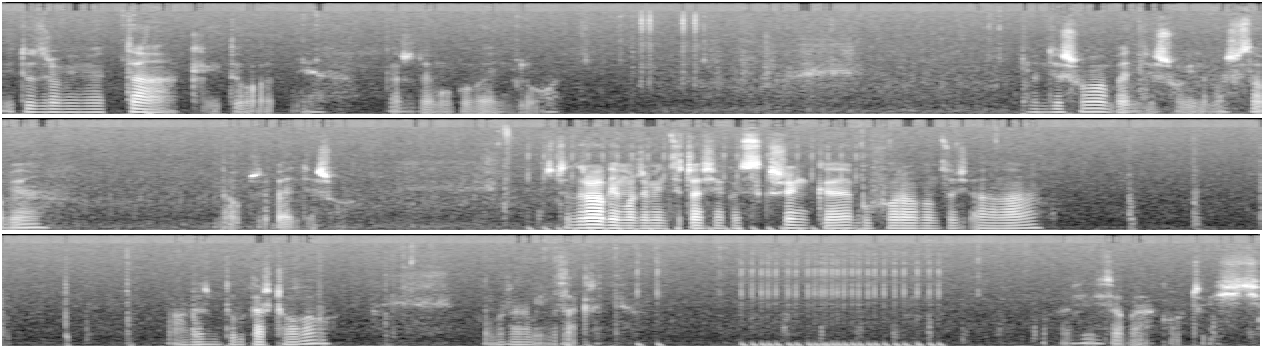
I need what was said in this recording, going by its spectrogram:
I tu zrobimy tak. I to ładnie. Każdemu po węglu. Będzie szło? Będzie szło. Ile masz w sobie? Dobrze, będzie szło. Jeszcze zrobię może w międzyczasie jakąś skrzynkę buforową, coś ala. Ale żebym tu wykarczował. Dobra, robimy zakręt. I oczywiście.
